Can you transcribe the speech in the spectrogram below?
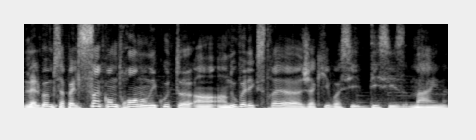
L'album s'appelle 53, on en écoute euh, un, un nouvel extrait, Jackie, voici This Is Mine.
